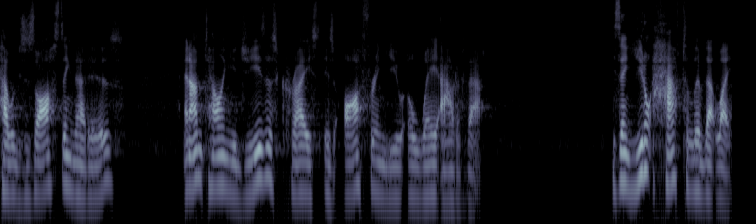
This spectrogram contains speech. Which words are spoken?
how exhausting that is. And I'm telling you, Jesus Christ is offering you a way out of that. He's saying you don't have to live that life,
